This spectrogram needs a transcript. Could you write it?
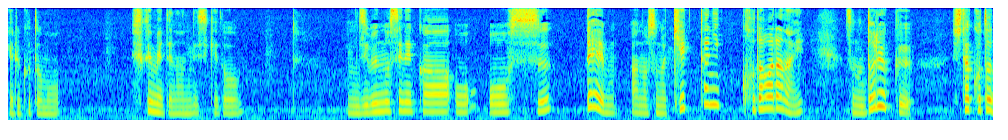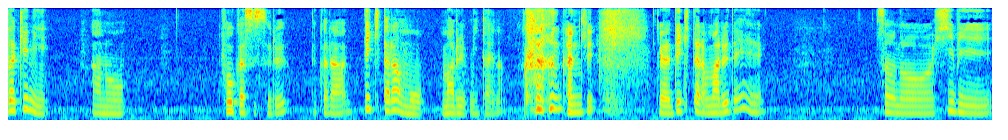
やることも含めてなんですけど自分の背中を押すであのその結果にこだわらないその努力したことだけにあのフォーカスする。だからできたらもう丸みたいな 感じ。だからできたら丸でその日々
